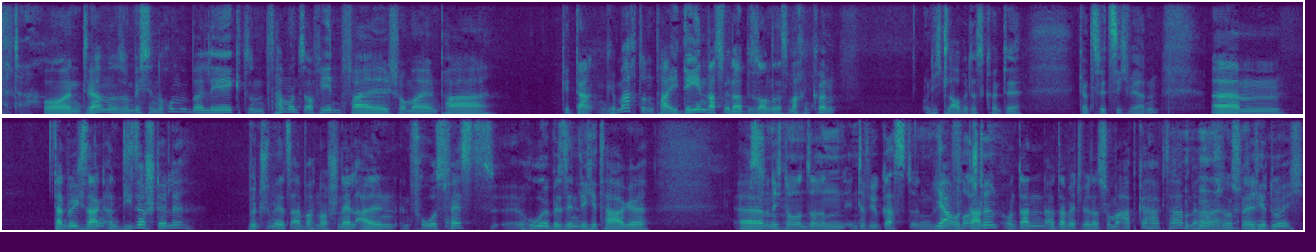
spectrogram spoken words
Alter. Und wir haben so ein bisschen rumüberlegt und haben uns auf jeden Fall schon mal ein paar Gedanken gemacht und ein paar Ideen, was wir da Besonderes machen können. Und ich glaube, das könnte ganz witzig werden. Ähm, dann würde ich sagen, an dieser Stelle wünschen wir jetzt einfach noch schnell allen ein frohes Fest, äh, Ruhe, besinnliche Tage. Willst du Ähm, nicht noch unseren Interviewgast irgendwie ja, und dann, vorstellen? und dann, äh, damit wir das schon mal abgehakt haben, ja, so schnell hier durch.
